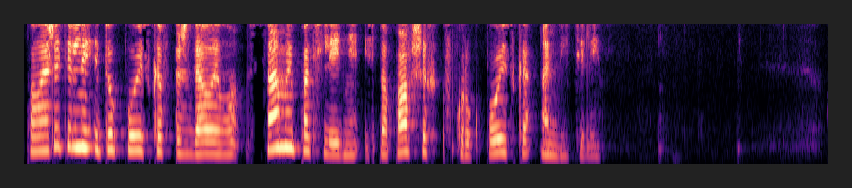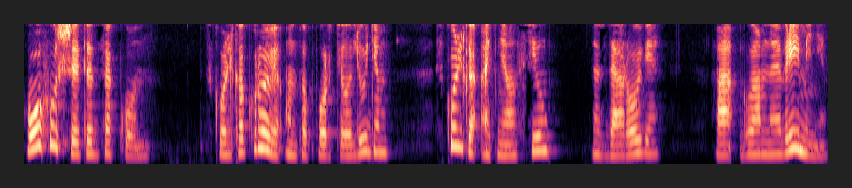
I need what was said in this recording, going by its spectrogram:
положительный итог поисков ждал его в самый последний из попавших в круг поиска обителей. Ох уж этот закон! Сколько крови он попортил людям, сколько отнял сил, здоровья, а главное времени,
